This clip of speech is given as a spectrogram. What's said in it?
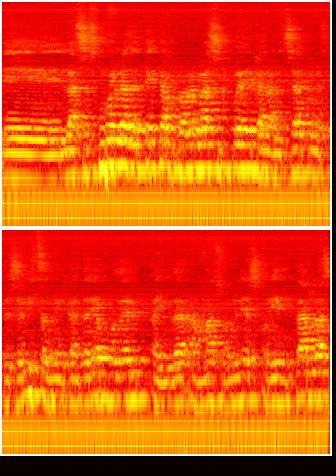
Eh, las escuelas detectan problemas y pueden canalizar con especialistas. Me encantaría poder ayudar a más familias, orientarlas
